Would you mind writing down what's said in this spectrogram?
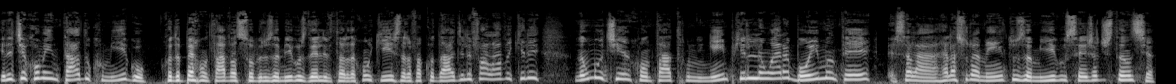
Ele tinha comentado comigo, quando eu perguntava sobre os amigos dele, Vitória da Conquista, da faculdade, ele falava que ele não mantinha contato com ninguém porque ele não era bom em manter, sei lá, relacionamentos, amigos, seja à distância.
